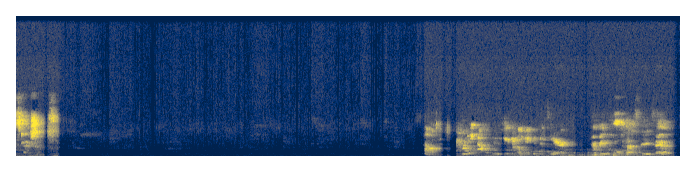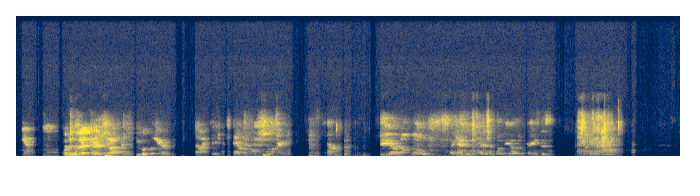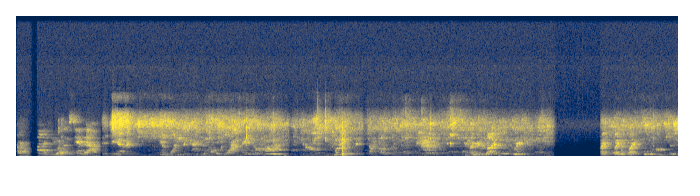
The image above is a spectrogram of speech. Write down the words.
instructions. How many applicants do you think will make it this year? You mean who passed the exam? What is airship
